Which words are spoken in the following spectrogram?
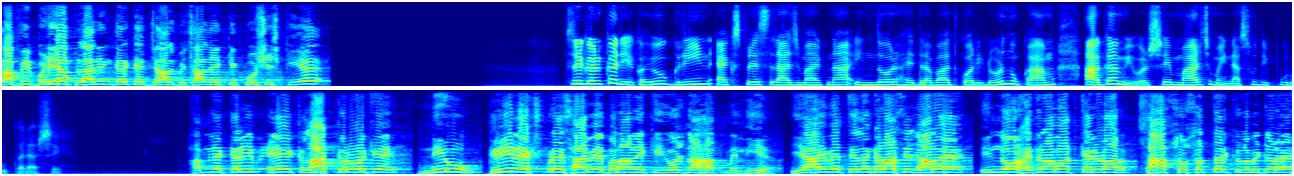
काफी बढ़िया प्लानिंग करके जाल बिछाने की कोशिश की है શ્રી ગડકરીએ કહ્યું ગ્રીન એક્સપ્રેસ રાજમાર્ગના ઇન્દોર હૈદરાબાદ કોરિડોરનું કામ આગામી વર્ષે માર્ચ મહિના સુધી પૂરું કરાશે हमने करीब एक लाख करोड़ के न्यू ग्रीन एक्सप्रेस हाईवे बनाने की योजना हाथ में ली है ये हाईवे तेलंगाना से जा रहे हैं इंदौर हैदराबाद कॉरिडोर 770 किलोमीटर है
